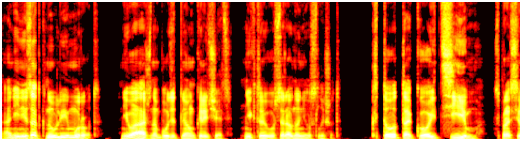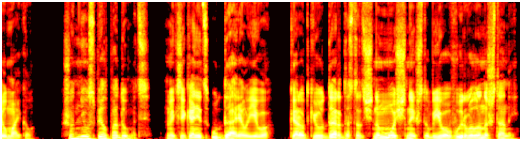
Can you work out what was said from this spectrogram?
Они не заткнули ему рот. Неважно, будет ли он кричать, никто его все равно не услышит. «Кто такой Тим?» — спросил Майкл. Шон не успел подумать. Мексиканец ударил его. Короткий удар, достаточно мощный, чтобы его вырвало на штаны.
